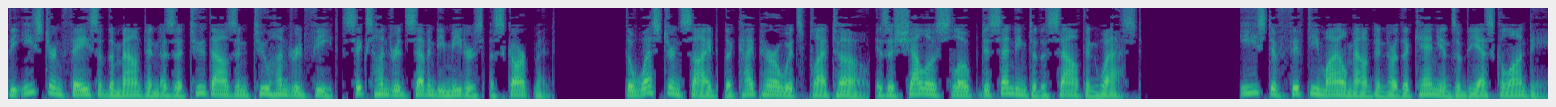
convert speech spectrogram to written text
The eastern face of the mountain is a 2,200 feet 670 meters escarpment. The western side the Kaiparowits Plateau is a shallow slope descending to the south and west. East of Fifty Mile Mountain are the canyons of the Escalante.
